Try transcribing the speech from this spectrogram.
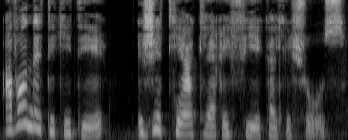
Avant de te quitter, je tiens à clarifier quelque chose.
